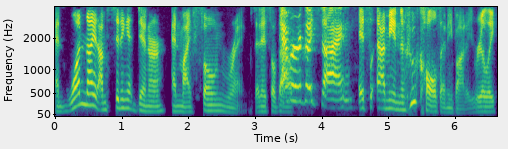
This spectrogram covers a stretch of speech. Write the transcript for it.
And one night I'm sitting at dinner and my phone rings and it's about, Never a good sign. it's, I mean, who calls anybody really?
